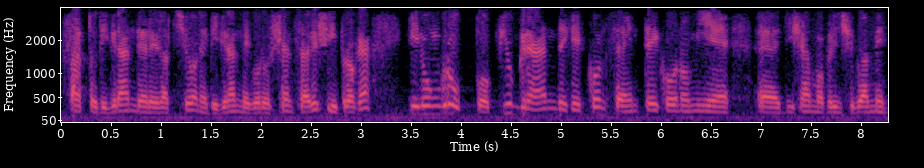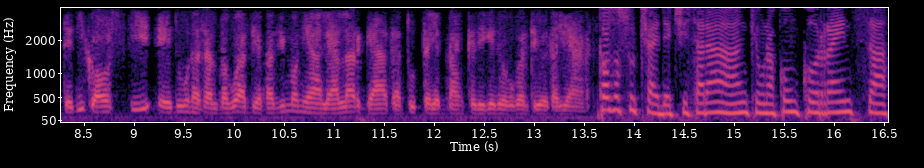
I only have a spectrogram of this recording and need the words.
fatto di grande relazione, di grande conoscenza reciproca droga in un gruppo più grande che consente economie eh, diciamo principalmente di costi ed una salvaguardia patrimoniale allargata a tutte le banche di credito cooperativo italiane. Cosa succede? Ci sarà anche una concorrenza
